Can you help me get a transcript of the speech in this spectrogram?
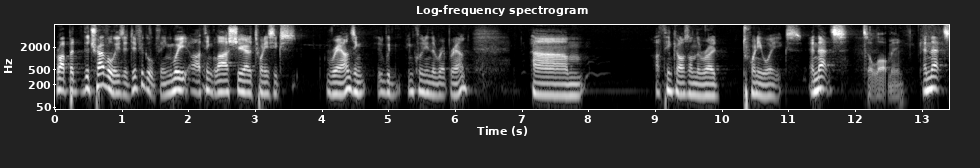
right? But the travel is a difficult thing. We I think last year out of twenty six rounds, in, with including the rep round, um, I think I was on the road twenty weeks, and that's It's a lot, man. and that's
